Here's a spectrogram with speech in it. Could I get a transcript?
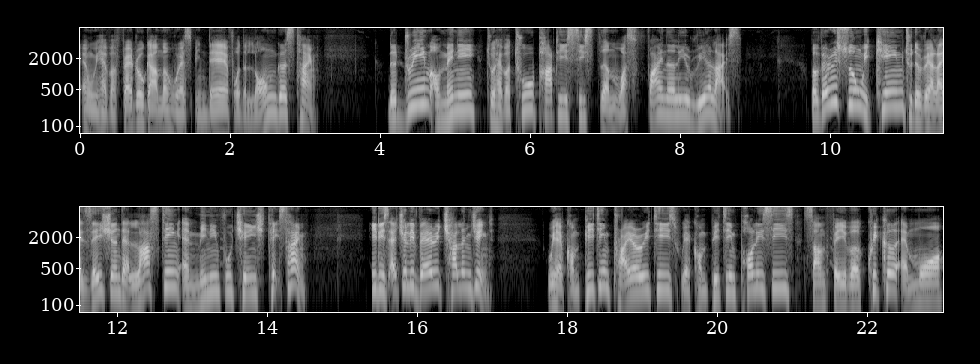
And we have a federal government who has been there for the longest time. The dream of many to have a two party system was finally realized. But very soon we came to the realization that lasting and meaningful change takes time. It is actually very challenging. We have competing priorities, we have competing policies. Some favor quicker and more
